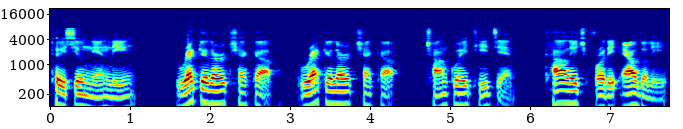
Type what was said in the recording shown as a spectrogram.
退休年龄，regular checkup regular checkup 常规体检，college for the elderly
